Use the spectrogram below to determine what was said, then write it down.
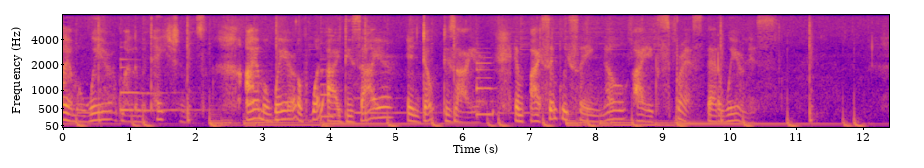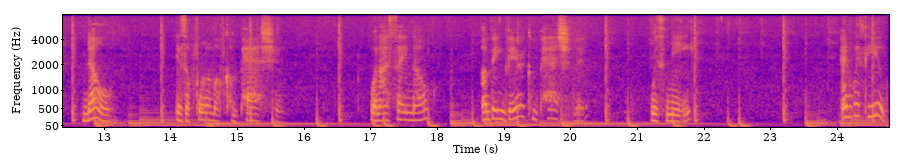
I am aware of my limitations. I am aware of what I desire and don't desire. And by simply saying no, I express that awareness. No is a form of compassion. When I say no, I'm being very compassionate with me and with you.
